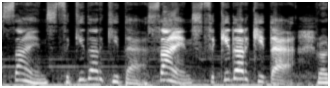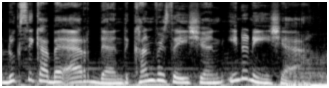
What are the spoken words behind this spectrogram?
Sains Sekitar Kita. Sains Sekitar Kita. Produksi KBR dan The Conversation Indonesia.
